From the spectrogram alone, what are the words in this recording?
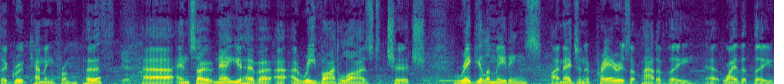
the group coming from Perth. Uh, and so now you have a, a, revitalised church, regular meetings. I imagine that prayer is a part of the uh, way that the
